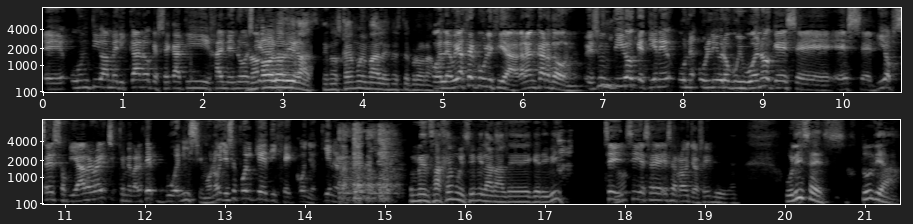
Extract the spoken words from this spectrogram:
eh, un tío americano que sé que a ti, Jaime, no es no que... No lo digas, que nos cae muy mal en este programa. Pues le voy a hacer publicidad, Gran Cardón. Es un tío que tiene un, libro muy bueno que es, eh, es eh, Be Obsessed of the Average, que me parece buenísimo, ¿no? Y ese fue el que dije, coño, tiene razón. Un mensaje muy similar al de Gary Vee. Sí, sí, ese, ese rollo, sí. Ulises, Tulia,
